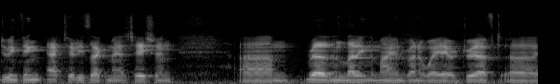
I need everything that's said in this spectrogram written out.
doing thing, activities like meditation, um, rather than letting the mind run away or drift, uh,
